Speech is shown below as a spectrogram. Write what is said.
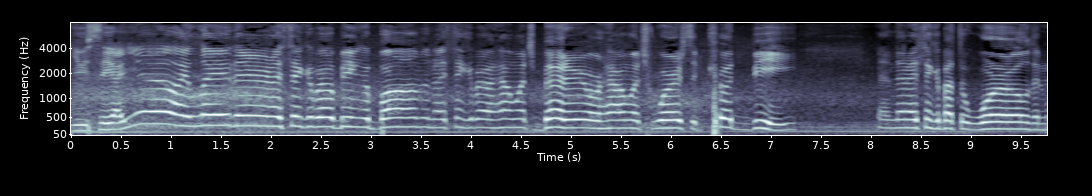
You see, I yeah, I lay there and I think about being a bum and I think about how much better or how much worse it could be. And then I think about the world, and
